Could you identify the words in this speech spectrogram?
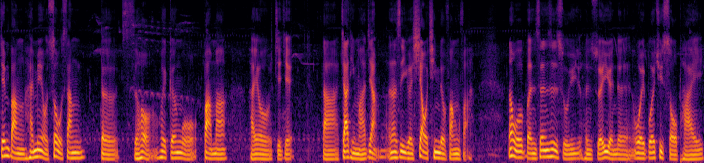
肩膀还没有受伤的时候，会跟我爸妈。还有姐姐打家庭麻将，那是一个孝亲的方法。那我本身是属于很随缘的人，我也不会去守牌，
